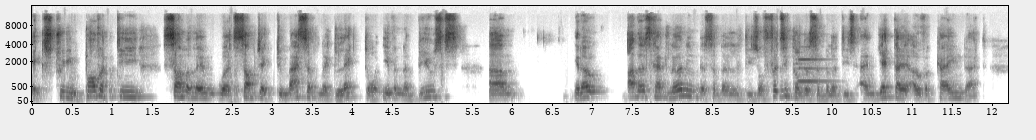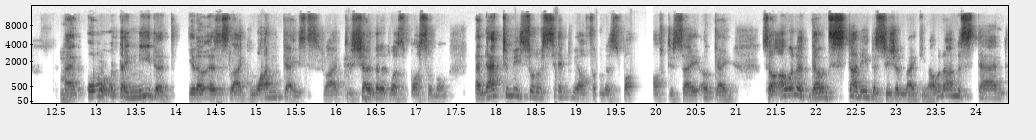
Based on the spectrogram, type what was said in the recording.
Extreme poverty. Some of them were subject to massive neglect or even abuse. Um, you know, others had learning disabilities or physical disabilities, and yet they overcame that. Mm. And all they needed, you know, is like one case, right, to show that it was possible. And that to me sort of set me off on the spot to say, okay, so I want to go and study decision making. I want to understand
